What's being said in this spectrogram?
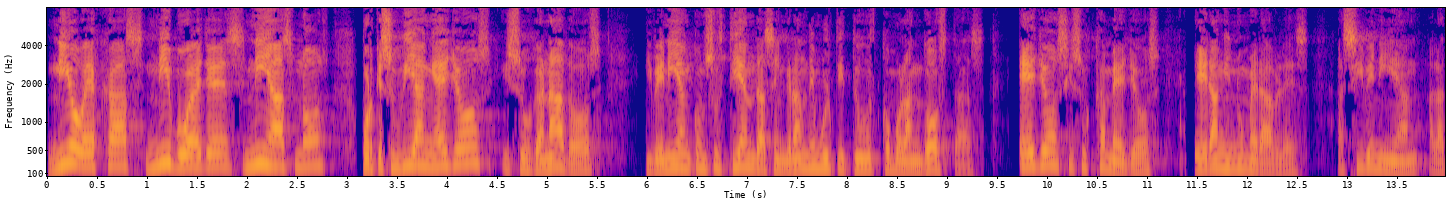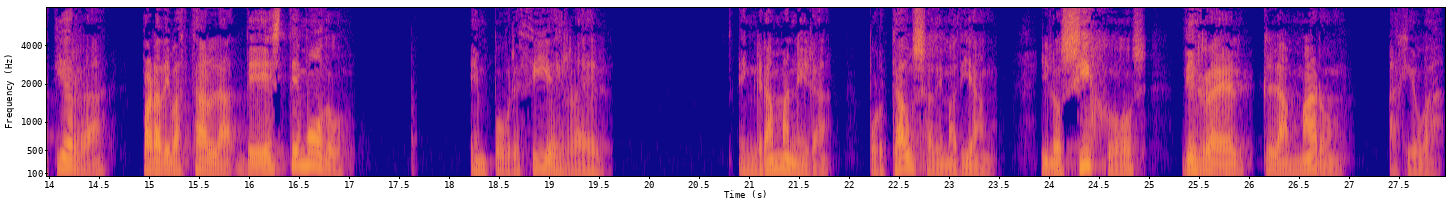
ni ovejas, ni bueyes, ni asnos, porque subían ellos y sus ganados y venían con sus tiendas en grande multitud como langostas. Ellos y sus camellos eran innumerables. Así venían a la tierra para devastarla. De este modo empobrecía Israel en gran manera por causa de Madián y los hijos de Israel clamaron a Jehová.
